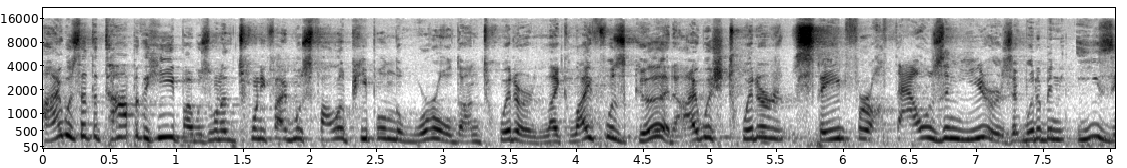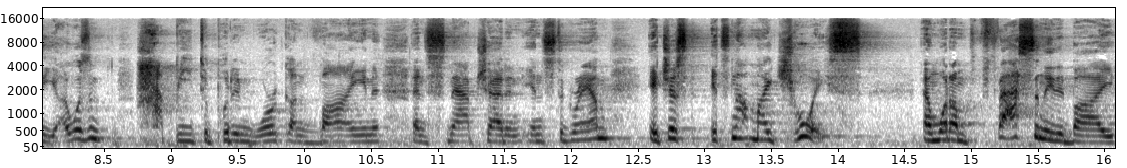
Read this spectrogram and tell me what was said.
I was at the top of the heap. I was one of the 25 most followed people in the world on Twitter. Like, life was good. I wish Twitter stayed for a thousand years. It would have been easy. I wasn't happy to put in work on Vine and Snapchat and Instagram. It just, it's not my choice. And what I'm fascinated by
